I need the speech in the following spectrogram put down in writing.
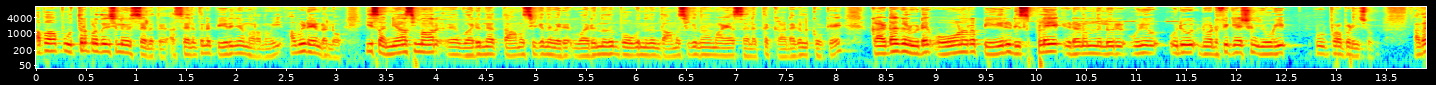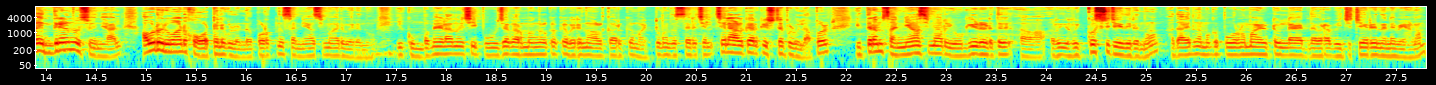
അപ്പോൾ ആ ഉത്തർപ്രദേശിലെ ഒരു സ്ഥലത്ത് ആ സ്ഥലത്തിന്റെ പേര് ഞാൻ മറന്നുപോയി. അവിടെ ഉണ്ടല്ലോ ഈ സന്യാസിമാർ വരുന്ന താമസിക്കുന്നവർ വരുന്നതും പോകുന്നതും താമസിക്കുന്നതുമായ സ്ഥലത്തെ കടകൾക്കൊക്കെ കടകളുടെ ഓണർ പേര് ഡിസ്പ്ലേ ഇടണം എന്നുള്ളൊരു ഒരു ഒരു നോട്ടിഫിക്കേഷൻ യോഗി പുറപ്പെടുവിച്ചു. അത് എന്തിനാണെന്ന് വെച്ച് കഴിഞ്ഞാൽ അവിടെ ഒരുപാട് ഹോട്ടലുകളുണ്ട്. പുറത്തുനിന്ന് സന്യാസിമാർ വരുന്നു. ഈ കുംഭമേള എന്ന് വെച്ചാൽ ഈ പൂജ കർമ്മങ്ങൾക്കൊക്കെ വരുന്ന ആൾക്കാർക്ക് മറ്റു മതസ്ഥരെ ചില ചില ആൾക്കാർക്ക് ഇഷ്ടപ്പെടില്ല. അപ്പോൾ ഇത്തരം സന്യാസിമാർ യോഗിയുടെ അടുത്ത് റിക്വസ്റ്റ് ചെയ്തിരുന്നു. അതായത് നമുക്ക് പൂർണമായിട്ടുള്ള എന്താ പറയുക വെജിറ്റേറിയൻ തന്നെ വേണം.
